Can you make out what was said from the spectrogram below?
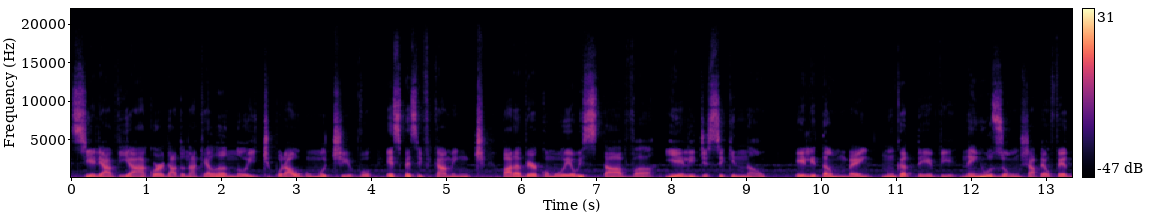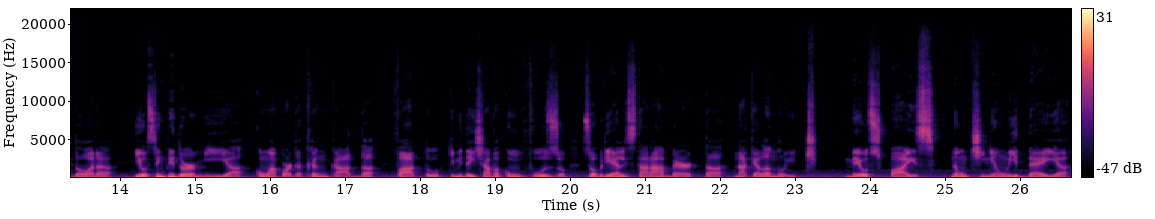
se ele havia acordado naquela noite por algum motivo, especificamente para ver como eu estava, e ele disse que não. Ele também nunca teve nem usou um chapéu fedora e eu sempre dormia com a porta trancada, fato que me deixava confuso sobre ela estar aberta naquela noite. Meus pais não tinham ideia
